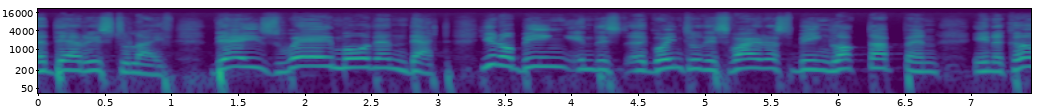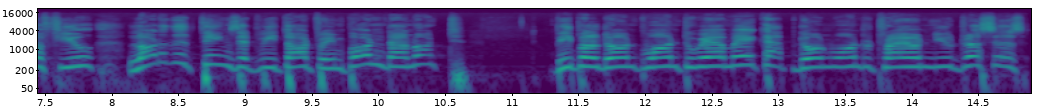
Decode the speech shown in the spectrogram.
that there is to life. There is way more than that. You know, being in this, uh, going through this virus, being locked up and in a curfew, a lot of the things that we thought were important are not. People don't want to wear makeup, don't want to try on new dresses,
